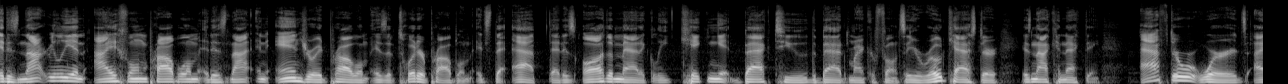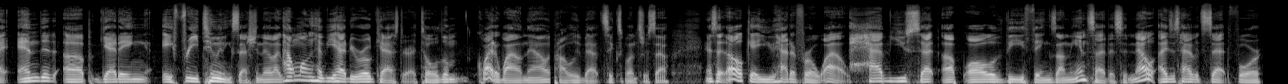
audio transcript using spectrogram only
it is not really an iPhone problem. It is not an Android problem. It's a Twitter problem. It's the app that is automatically kicking it back to the bad microphone. So your Rodecaster is not connecting. Afterwards, I ended up getting a free tuning session. They're like, How long have you had your Rodecaster? I told them, Quite a while now, probably about six months or so. And I said, Oh, okay, you had it for a while. Have you set up all of the things on the inside? I said, No, I just have it set for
